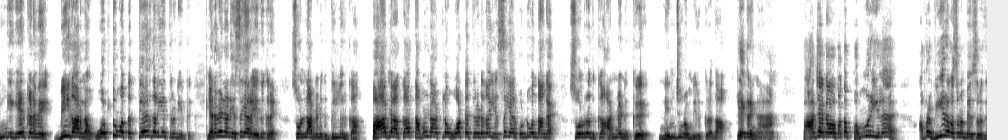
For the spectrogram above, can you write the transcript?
இங்க ஏற்கனவே பீகார்ல ஒட்டுமொத்த தேர்தலையே திருடி இருக்கு எனவே நான் எஸ்ஐஆரை எதுக்குறேன் சொல்ல அண்ணனுக்கு தில் இருக்கா? பாஜக தமிழ்நாட்டுல ஓட்ட திருட தான் எஸ்ஐஆர் கொண்டு வந்தாங்க. சொல்றதுக்கு அண்ணனுக்கு நெஞ்சுரம் இருக்கிறதா? கேக்குறேங்க. பாஜகவை பார்த்தா பம்முறையில. அப்புறம் வீரவசனம் பேசுறது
